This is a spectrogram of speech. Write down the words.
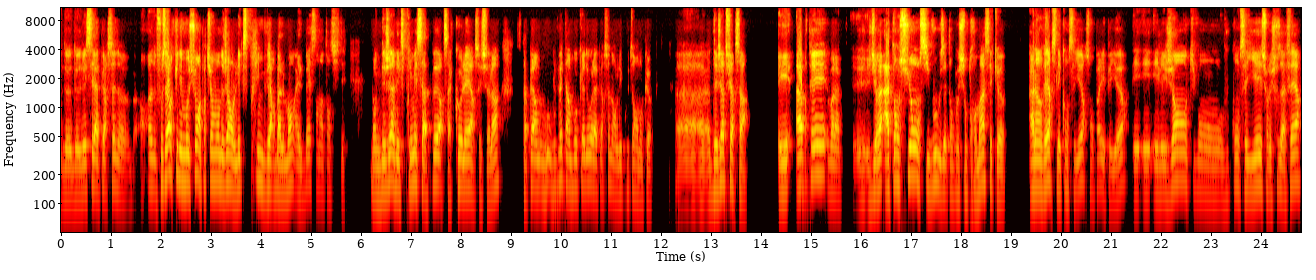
de, laisser la personne. Il faut savoir qu'une émotion, à partir du moment où déjà on l'exprime verbalement, elle baisse en intensité. Donc déjà d'exprimer sa peur, sa colère, c'est cela. Ça permet, vous, faites un beau cadeau à la personne en l'écoutant. Donc euh, euh, déjà de faire ça. Et après, voilà, je dirais attention si vous, vous êtes en position de trauma, c'est que à l'inverse, les conseilleurs ne sont pas les payeurs et, les gens qui vont vous conseiller sur les choses à faire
